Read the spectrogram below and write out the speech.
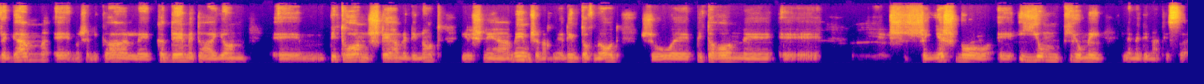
וגם מה שנקרא לקדם את רעיון פתרון שתי המדינות לשני העמים שאנחנו יודעים טוב מאוד שהוא פתרון שיש בו איום קיומי למדינת ישראל.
